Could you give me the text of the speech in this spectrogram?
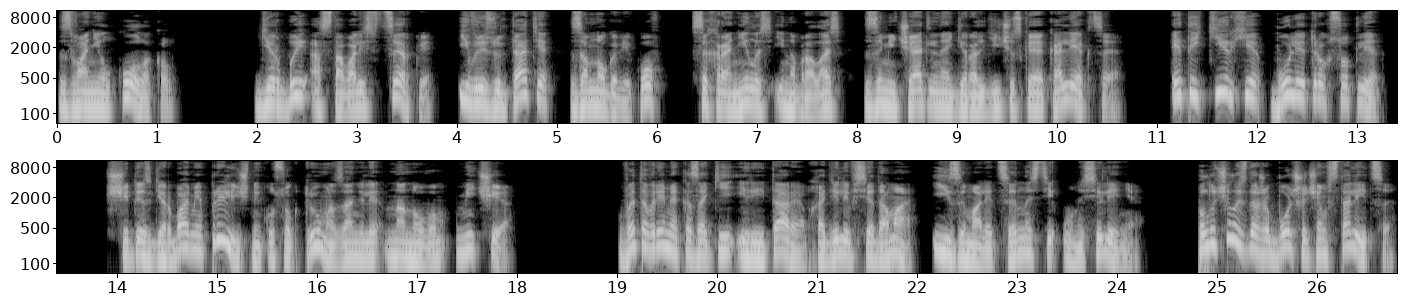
звонил колокол. Гербы оставались в церкви, и в результате за много веков сохранилась и набралась замечательная геральдическая коллекция. Этой кирхе более 300 лет. Щиты с гербами приличный кусок трюма заняли на новом мече. В это время казаки и рейтары обходили все дома и изымали ценности у населения. Получилось даже больше, чем в столице.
